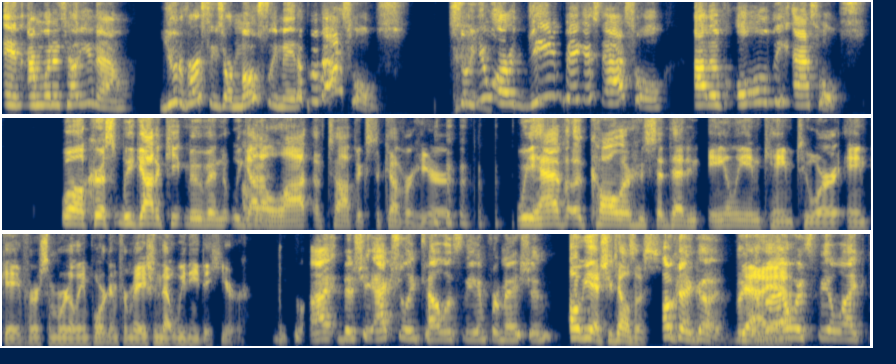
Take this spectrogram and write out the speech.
And I'm going to tell you now, universities are mostly made up of assholes. So you are the biggest asshole out of all the assholes. Well, Chris, we got to keep moving. We got Okay. a lot of topics to cover here. We have a caller who said that an alien came to her and gave her some really important information that we need to hear. I does she actually tell us the information? Oh yeah, she tells us. Okay, good. Because Yeah, I always feel like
